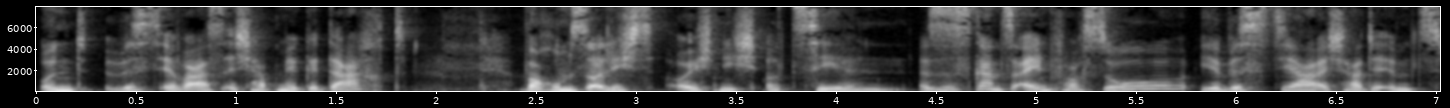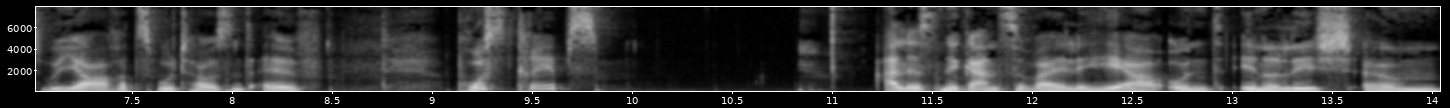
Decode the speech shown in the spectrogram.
Und wisst ihr was? Ich habe mir gedacht, warum soll ich es euch nicht erzählen? Es ist ganz einfach so, ihr wisst ja, ich hatte im Jahre 2011 Brustkrebs alles eine ganze Weile her und innerlich ähm,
